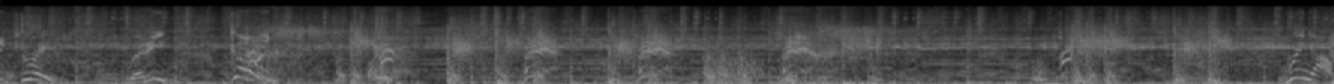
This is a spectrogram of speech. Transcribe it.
Fight three! Ready? Go! Ring out!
